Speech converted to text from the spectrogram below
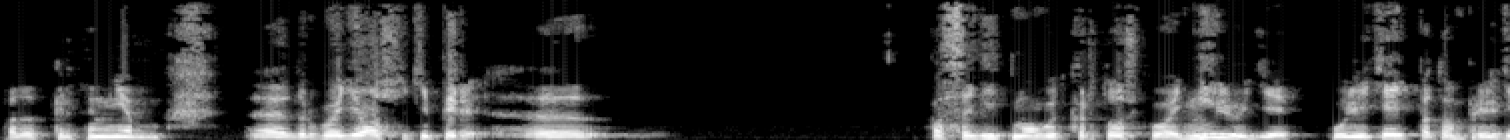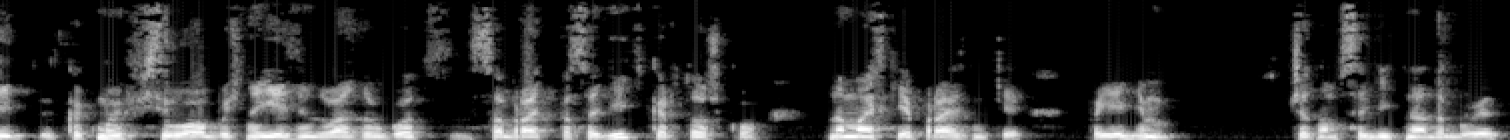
под открытым небом. Э, другое дело, что теперь э, посадить могут картошку одни люди, улететь, потом прилететь, как мы в село обычно ездим дважды в год собрать, посадить картошку на майские праздники, поедем, что там садить надо будет.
